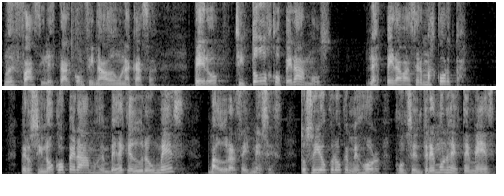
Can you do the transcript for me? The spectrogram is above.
No es fácil estar confinado en una casa. Pero si todos cooperamos, la espera va a ser más corta. Pero si no cooperamos, en vez de que dure un mes, va a durar seis meses. Entonces yo creo que mejor concentrémonos este mes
